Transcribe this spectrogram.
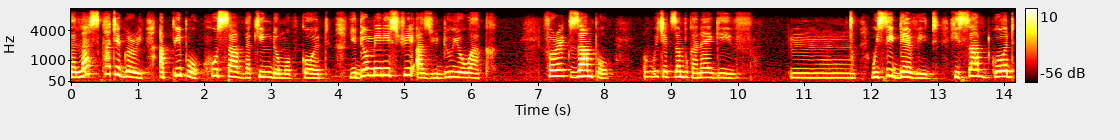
The last category are people who serve the kingdom of God. You do ministry as you do your work. For example, which example can I give? Mm, we see David. He served God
